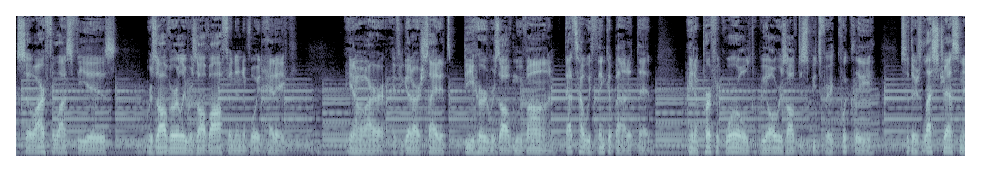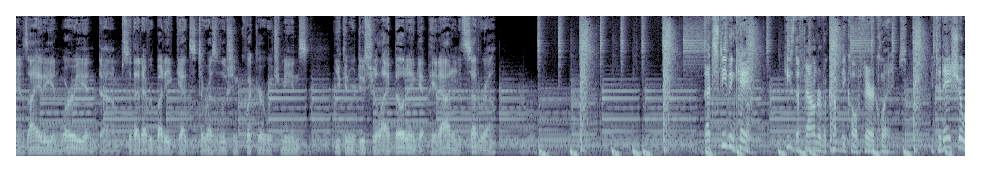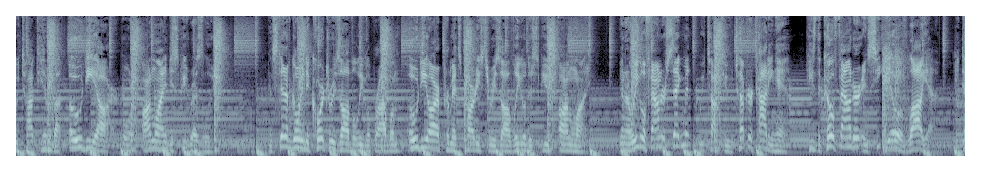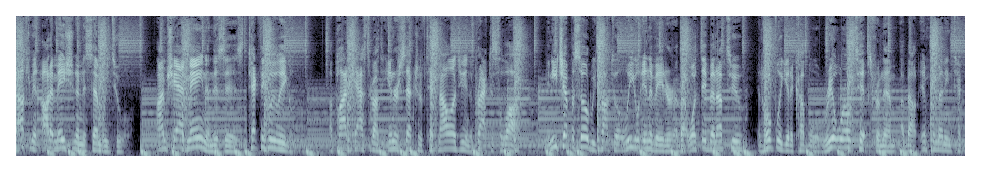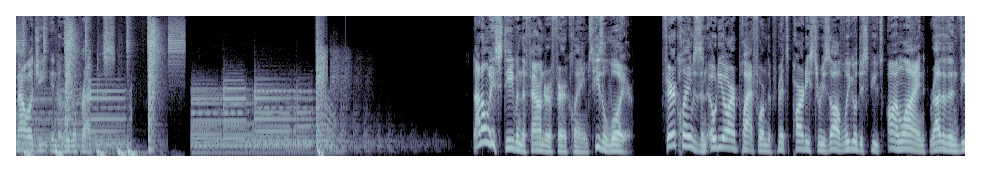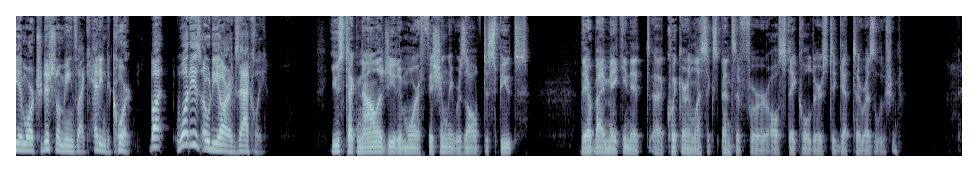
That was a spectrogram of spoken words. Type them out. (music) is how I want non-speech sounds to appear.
So our philosophy is resolve early, resolve often, and avoid headache. You know, our if you go to our site, it's be heard, resolve, move on. That's how we think about it. That in a perfect world, we all resolve disputes very quickly, so there's less stress and anxiety and worry, and um, so that everybody gets to resolution quicker, which means you can reduce your liability and get paid out, and etc. That's Stephen Kane. He's the founder of a company called Fair Claims. In today's show, we talk to him about ODR, or Online Dispute Resolution. Instead of going to court to resolve a legal problem, ODR permits parties to resolve legal disputes online. In our Legal Founder segment, we talk to Tucker Cottingham. He's the co founder and CEO of Lawyaw, a document automation and assembly tool. I'm Chad Main, and this is Technically Legal, a podcast about the intersection of technology and the practice of law. In each episode, we talk to a legal innovator about what they've been up to and hopefully get a couple real world tips from them about implementing technology into legal practice. Not only is Stephen the founder of Fair Claims, he's a lawyer. Fair Claims is an ODR platform that permits parties to resolve legal disputes online rather than via more traditional means like heading to court. But what is ODR exactly? Use technology to more efficiently resolve disputes thereby making it uh, quicker and less expensive for all stakeholders to get to resolution.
